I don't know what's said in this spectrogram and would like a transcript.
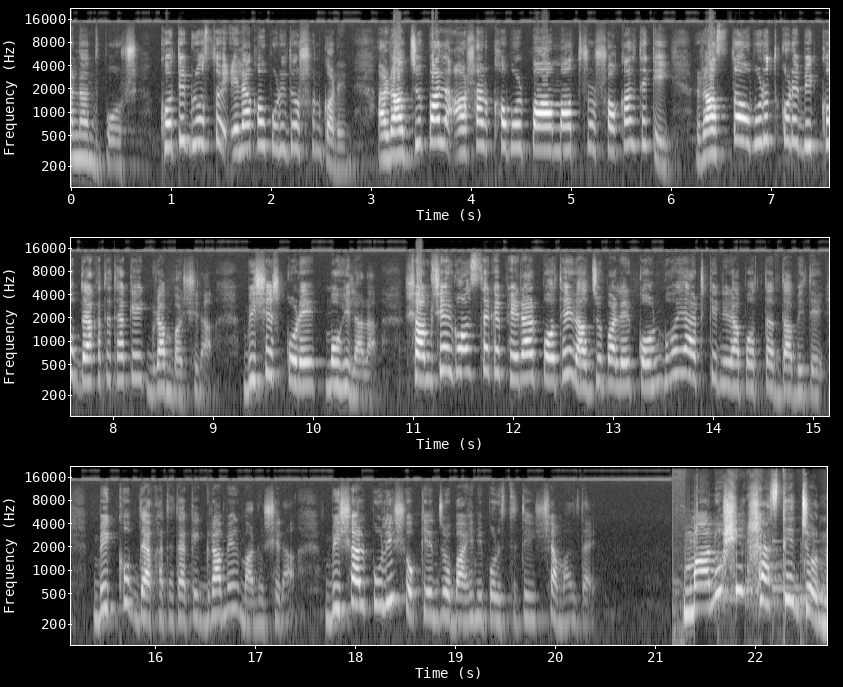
আনন্দ বোস। ক্ষতিগ্রস্ত এলাকাও পরিদর্শন করেন। আর রাজ্যপাল আসার খবর পাওয়া মাত্র সকাল থেকেই রাস্তা অবরোধ করে বিক্ষোভ দেখাতে থাকে গ্রামবাসীরা, বিশেষ করে মহিলারা। শামশেরগঞ্জ থেকে ফেরার পথে রাজ্যপালের কনভয়ে আটকে নিরাপত্তার দাবিতে বিক্ষোভ দেখাতে থাকে গ্রামের মানুষেরা। বিশাল পুলিশ ও কেন্দ্র বাহিনী পরিস্থিতি সামাল দেয়। মানসিক স্বাস্থ্যের জন্য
